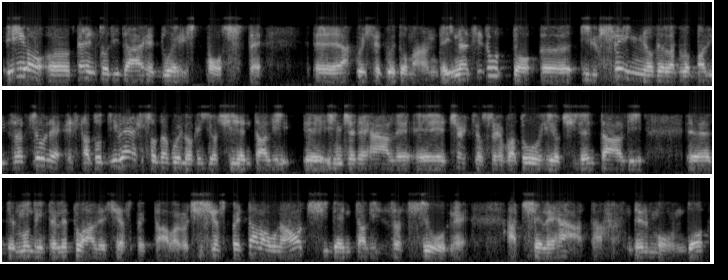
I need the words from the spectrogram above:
Io eh, tento di dare due risposte eh, a queste due domande. Innanzitutto eh, il segno della globalizzazione è stato diverso da quello che gli occidentali eh, in generale e certi osservatori occidentali eh, del mondo intellettuale si aspettavano. Ci si aspettava una occidentalizzazione accelerata del mondo,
